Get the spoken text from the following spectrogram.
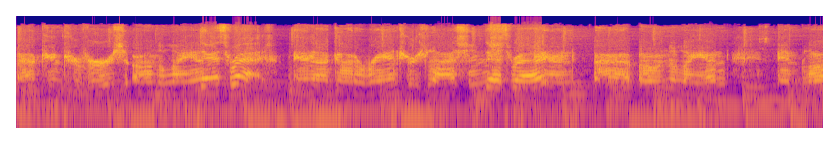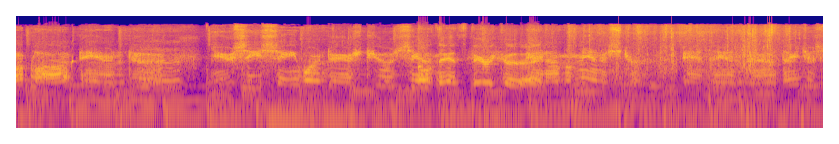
I can traverse on the land, That's right. and I got a rancher's license. That's right. And I own the land, and blah blah, and uh, CC 1-207. Oh, that's very good. and I'm a minister. And then uh, they just,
